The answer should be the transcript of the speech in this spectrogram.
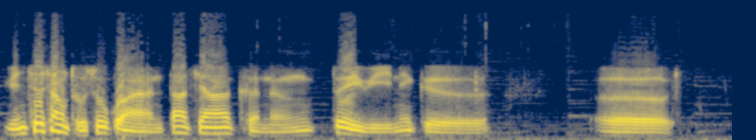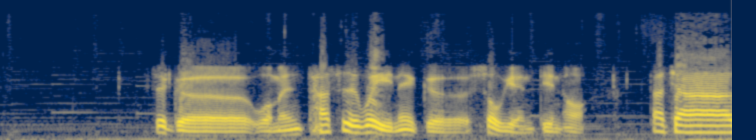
云之上图书馆，大家可能对于那个呃，这个我们它是为那个寿元町哈。大家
